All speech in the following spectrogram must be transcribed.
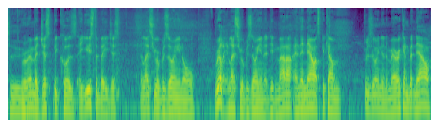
to. Remember, just because it used to be just unless you were Brazilian or really unless you were Brazilian, it didn't matter. And then now it's become Brazilian and American. But now,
